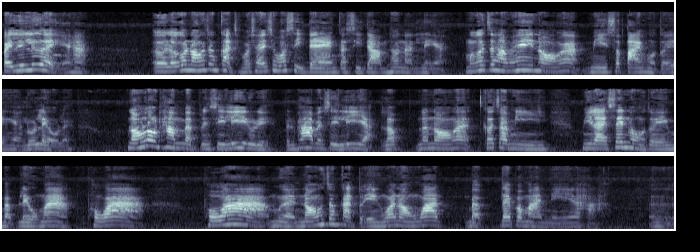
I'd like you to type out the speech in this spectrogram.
ไปเรื่อยๆอย่างเงี้ยค่ะ เออ แล้วก็น้องจำกัดเฉพาะใช้เฉพาะสีแดงกับสีดำเท่านั้นเลยอะมันก็จะทำให้น้องอะมีสไตล์ของตัวเองอย่างรวดเร็วเลย น้องลองทำแบบเป็นซีรีส์ดูดิ เป็นภาพเป็นซีรีส์อะ แล้วแล้วน้องอะก็จะมีมีลายเส้นของตัวเองแบบเร็วมาก เพราะว่า เพราะว่าเหมือนน้องจำกัดตัวเองว่าน้องวาด แบบได้ประมาณนี้นะคะ เออ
